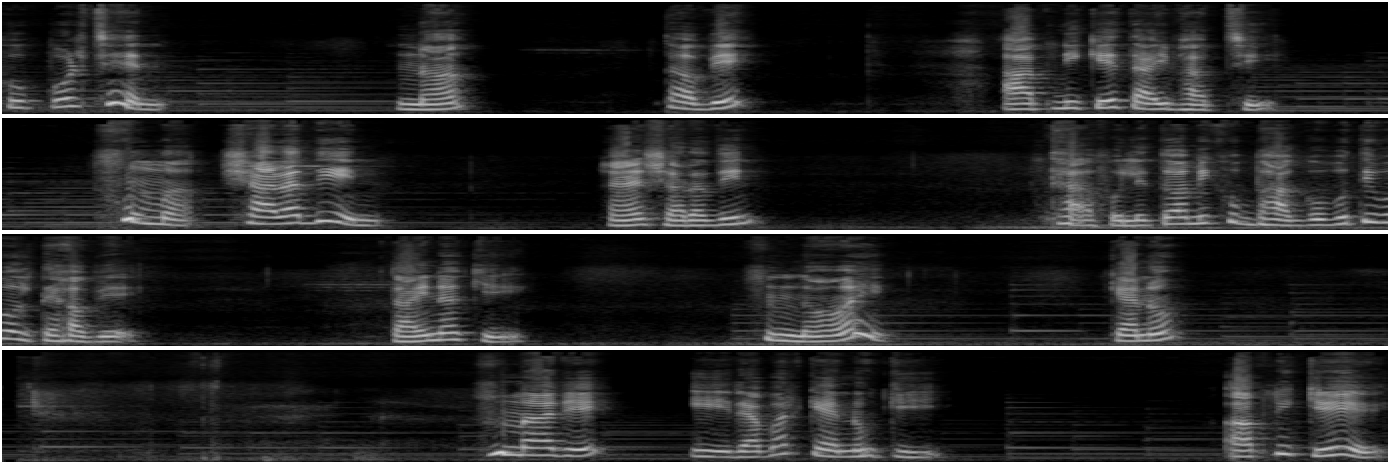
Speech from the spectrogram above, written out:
খুব পড়ছেন? না। তবে আপনি কে তাই ভাবছি? হুমা, সারাদিন? হ্যাঁ সারাদিন। তাহলে তো আমি খুব ভাগ্যবতী বলতে হবে। তাই নাকি? নয়। কেন? মারে এর আবার কেন কি? আপনি কে?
